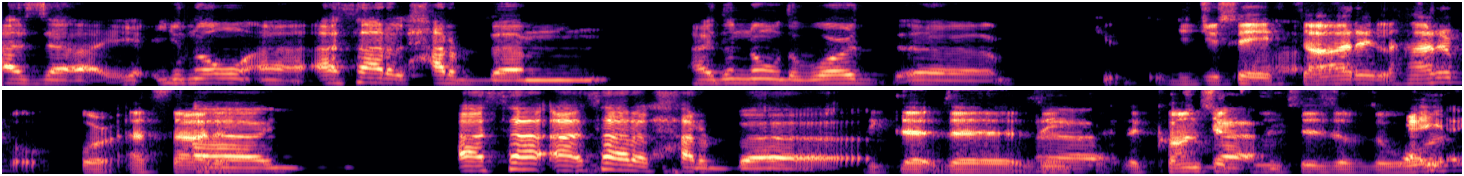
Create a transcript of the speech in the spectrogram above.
as, uh, you know, uh, athar al-harb. Um, I don't know the word. Uh, Did you say uh, Thar el Harb or Athar? Athar, athar al-harb. Uh, like the the the, uh, the consequences of the war? yeah,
